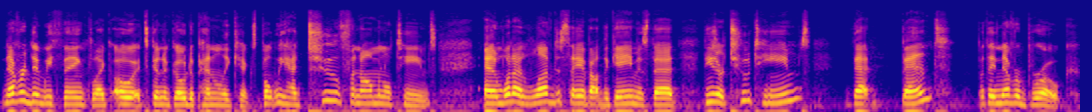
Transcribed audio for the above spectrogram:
never did we think like, oh, it's going to go to penalty kicks. But we had two phenomenal teams. And what I love to say about the game is that these are two teams that bent, but they never broke.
